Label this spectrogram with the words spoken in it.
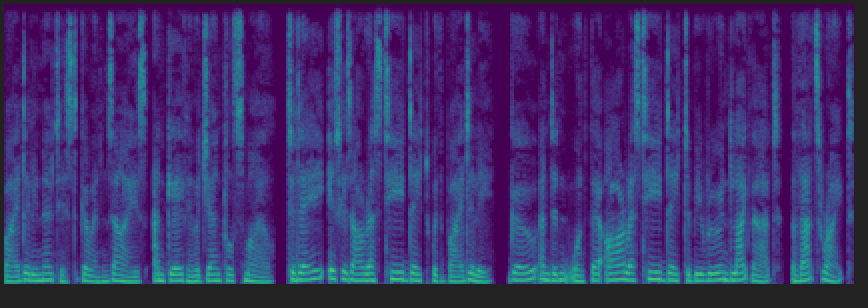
Vidili noticed Gohan's eyes and gave him a gentle smile. Today is his RST date with Vidili. Gohan didn't want their RST date to be ruined like that. That's right.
